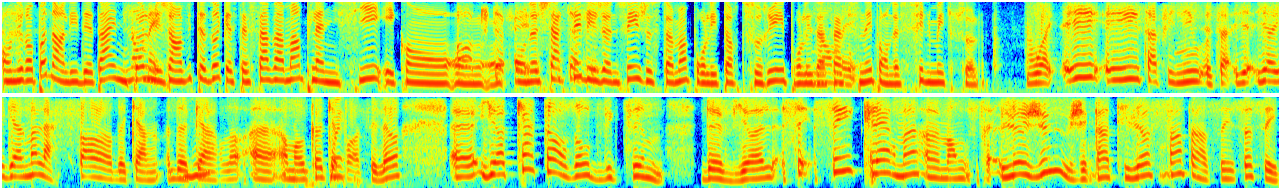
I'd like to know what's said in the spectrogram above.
on n'ira pas dans les détails, Nicole, mais, j'ai envie de te dire que c'était savamment planifié et qu'on oh, on, a chassé des jeunes filles justement pour les torturer, pour les assassiner, puis on a filmé tout ça. Oui, et, et ça finit. Il y, a également la sœur de, de mhm. Carla euh, Amolka qui est passée là. Euh, il y a 14 autres victimes de viol. C'est clairement un monstre. Le juge, quand il a sentencé, ça c'est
